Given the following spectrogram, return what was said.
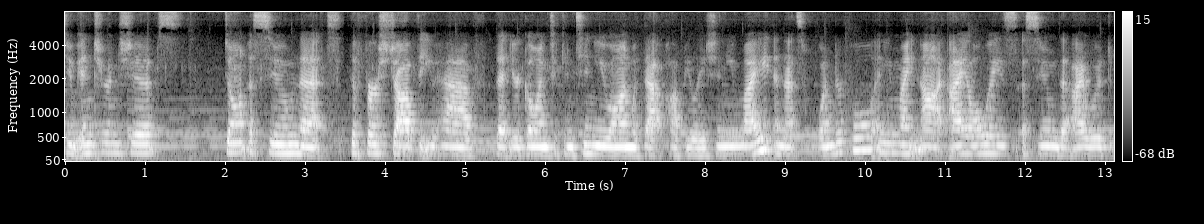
do internships, don't assume that the first job that you have that you're going to continue on with that population. You might, and that's wonderful, and you might not. I always assumed that I would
